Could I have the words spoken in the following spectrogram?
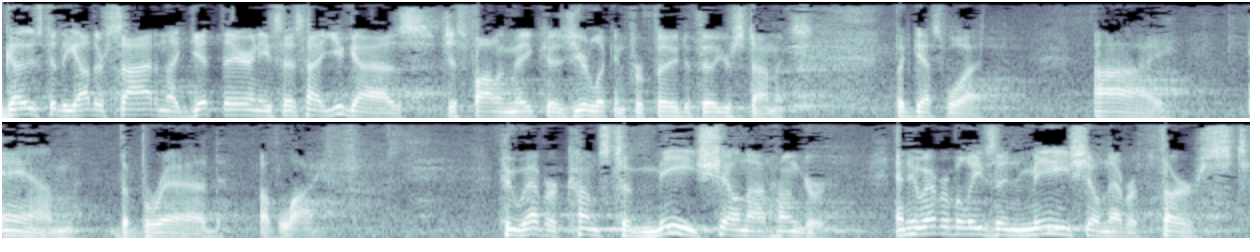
goes to the other side and they get there and he says, Hey, you guys just follow me because you're looking for food to fill your stomachs. But guess what? I am the bread of life. Whoever comes to me shall not hunger, and whoever believes in me shall never thirst.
